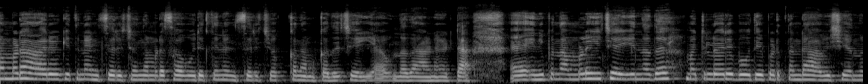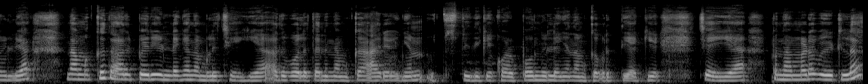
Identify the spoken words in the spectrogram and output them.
നമ്മുടെ ആരോഗ്യത്തിനനുസരിച്ചും നമ്മുടെ സൗകര്യത്തിനനുസരിച്ചും ഒക്കെ നമുക്കത് ചെയ്യാവുന്നതാണ് കേട്ടോ. ഇനിയിപ്പോൾ നമ്മൾ ഈ ചെയ്യുന്നത് മറ്റുള്ളവരെ ബോധ്യപ്പെടുത്തേണ്ട ആവശ്യമൊന്നുമില്ല. നമുക്ക് താല്പര്യം ഉണ്ടെങ്കിൽ നമ്മൾ ചെയ്യുക. അതുപോലെ തന്നെ നമുക്ക് ആരോഗ്യം സ്ഥിതിക്ക് കുഴപ്പമൊന്നുമില്ലെങ്കിൽ നമുക്ക് വൃത്തിയാക്കി ചെയ്യുക. ഇപ്പം നമ്മുടെ വീട്ടിൽ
